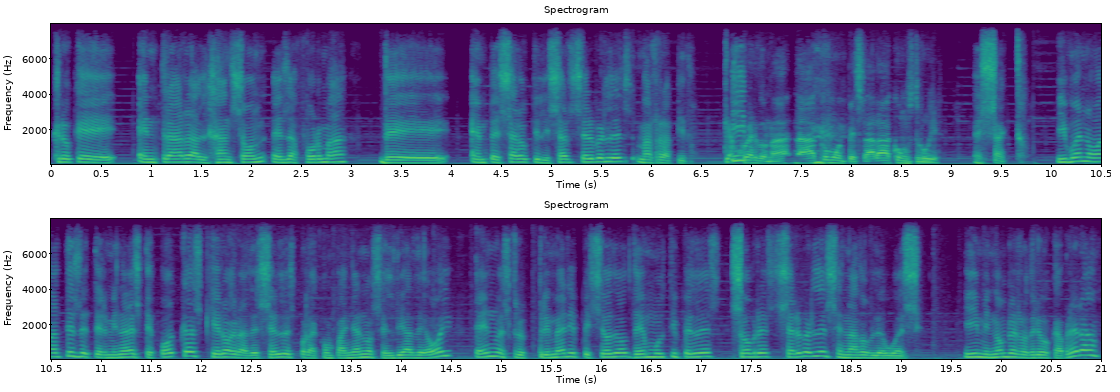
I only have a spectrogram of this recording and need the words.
Creo que entrar al hands-on es la forma de empezar a utilizar serverless más rápido. De acuerdo, nada, nada como empezar a construir. Exacto. Y bueno, antes de terminar este podcast, quiero agradecerles por acompañarnos el día de hoy en nuestro primer episodio de múltiples sobre serverless en AWS. Y mi nombre es Rodrigo Cabrera.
